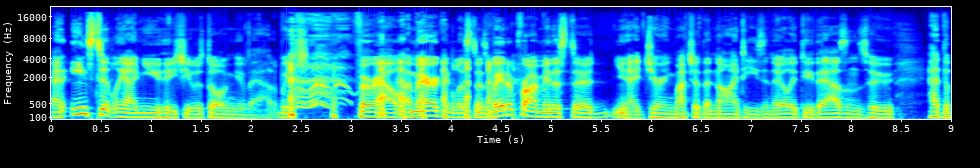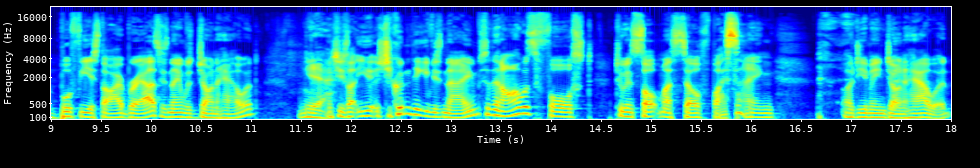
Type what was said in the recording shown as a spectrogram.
And instantly, I knew who she was talking about. Which, for our American listeners, we had a prime minister, you know, during much of the '90s and early 2000s who had the boofiest eyebrows. His name was John Howard. Yeah. And she's like, you, she couldn't think of his name. So then I was forced to insult myself by saying, Oh, do you mean John Howard?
